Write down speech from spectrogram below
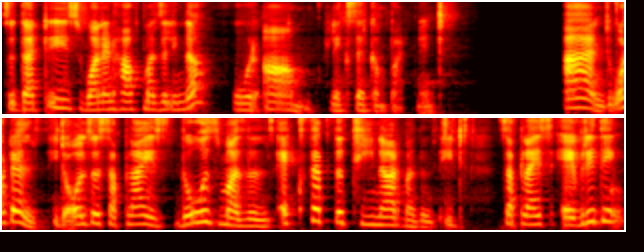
So that is one and half muscle in the forearm flexor compartment. And what else? It also supplies those muscles except the thenar muscles. It supplies everything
